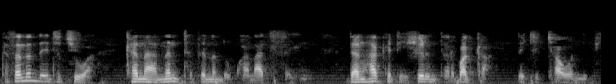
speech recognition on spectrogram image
ka sanar da ita cewa kana nan tafi nan da kwana 90 dan haka te shirin tarbarka da kikkiawan nufi.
